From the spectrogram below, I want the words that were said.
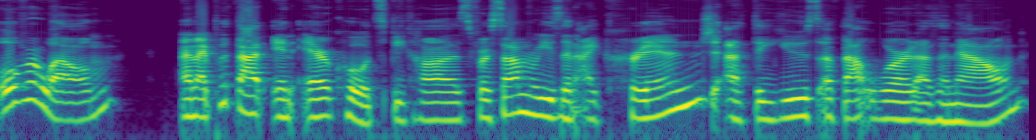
Overwhelm and I put that in air quotes because for some reason I cringe at the use of that word as a noun.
